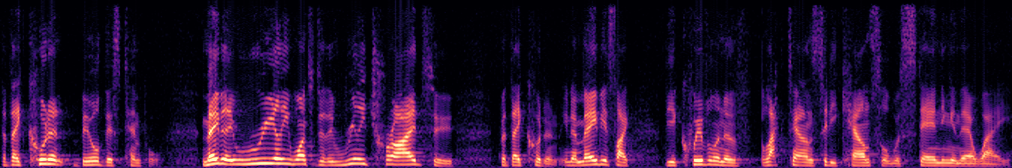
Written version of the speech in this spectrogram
that they couldn't build this temple. Maybe they really wanted to, they really tried to, but they couldn't. You know, maybe it's like the equivalent of Blacktown City Council was standing in their way.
